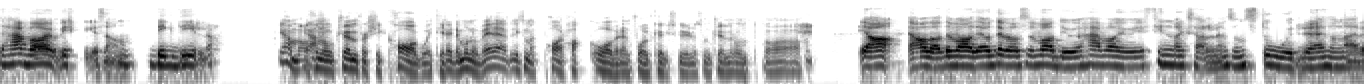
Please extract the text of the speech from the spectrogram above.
det her var jo virkelig sånn big deal, da. Ja, men altså Ja. Når hun kommer fra Chicago i tillegg, det må nå være liksom et par hakk over en folkehøgskole som kommer rundt på Ja, ja da, det var det. Og det var, så var det jo, her var jo i Finnmarkshallen en sånn stor eh, sånn der,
